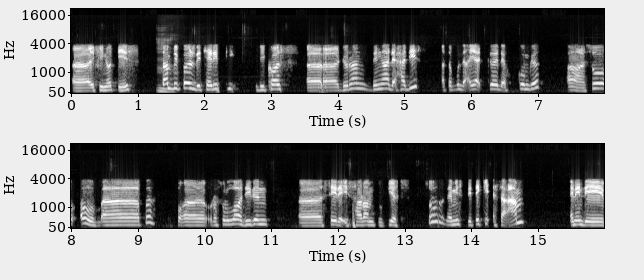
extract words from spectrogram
uh, if you notice, some people they cherry pick because uh, orang dengar that hadis ataupun that ayat ke that hukum ke. Ah, so oh uh, apa uh, Rasulullah didn't uh, say that it's haram to pierce. So that means they take it as a am, and then they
